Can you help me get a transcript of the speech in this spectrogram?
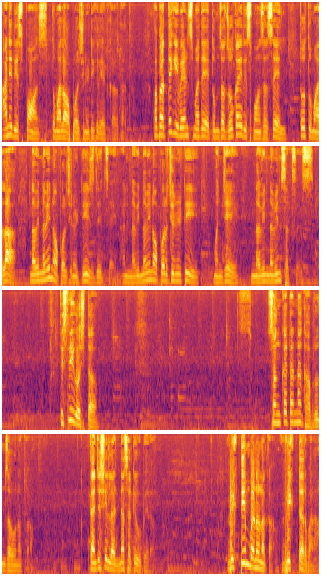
आणि रिस्पॉन्स तुम्हाला ऑपॉर्च्युनिटी क्रिएट करतात. मग प्रत्येक इव्हेंट्समध्ये तुमचा जो काही रिस्पॉन्स असेल तो तुम्हाला नवीन नवीन ऑपॉर्च्युनिटीज देत जाईल. आणि नवीन नवीन ऑपॉर्च्युनिटी म्हणजे नवीन नवीन सक्सेस तिसरी गोष्ट संकटांना घाबरून जाऊ नका. त्यांच्याशी लढण्यासाठी उभे राहा. विक्टीम बनू नका. विक्टर बना.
